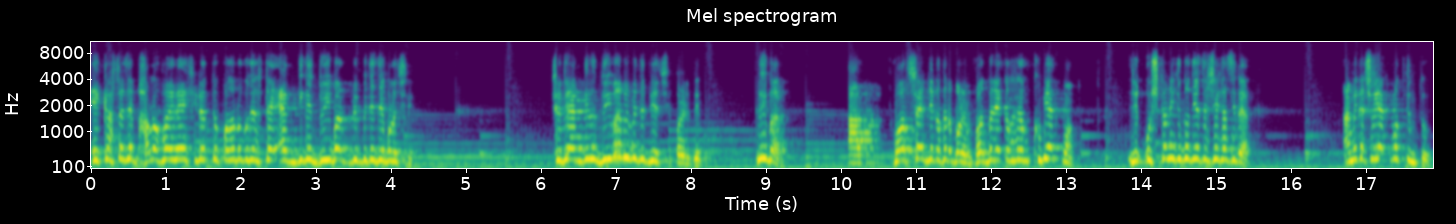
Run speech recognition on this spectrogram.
এই কাজটা যে ভালো হয় নাই, সেটা তো প্রধান উপদেষ্টা একদিনে দুইবার বিবৃতি দিয়ে বলেছে। সে তো একদিনে দুইবার বিবৃতি দিয়েছে পরের দিন। দুইবার। আর ফোয়াদ সাহেব যে কথাটা বলেন ফোয়াদ ভাই এক কথা খুবই একমত। যে উস্কানি কিন্তু দিয়েছে শেখ হাসিনা। আমি এটা সঙ্গে একমত কিন্তু।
